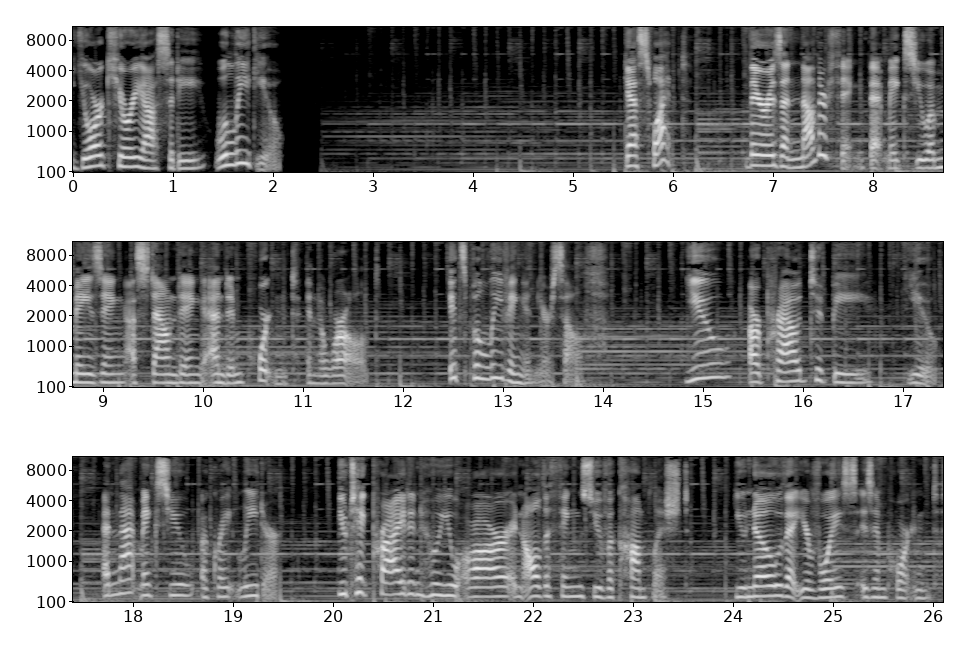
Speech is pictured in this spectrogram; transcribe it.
your curiosity will lead you? Guess what? There is another thing that makes you amazing, astounding, and important in the world. It's believing in yourself. You are proud to be you, and that makes you a great leader. You take pride in who you are and all the things you've accomplished. You know that your voice is important,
